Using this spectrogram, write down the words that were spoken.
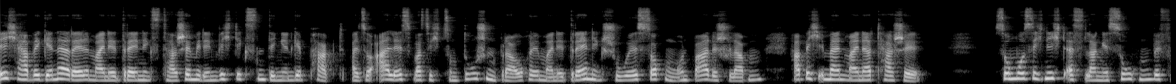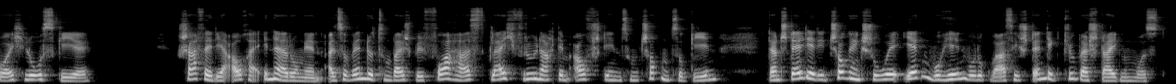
Ich habe generell meine Trainingstasche mit den wichtigsten Dingen gepackt, also alles, was ich zum Duschen brauche, meine Trainingsschuhe, Socken und Badeschlappen, habe ich immer in meiner Tasche. So muss ich nicht erst lange suchen, bevor ich losgehe. Schaffe dir auch Erinnerungen, also wenn du zum Beispiel vorhast, gleich früh nach dem Aufstehen zum Joggen zu gehen, dann stell dir die Joggingschuhe irgendwo hin, wo du quasi ständig drüber steigen musst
